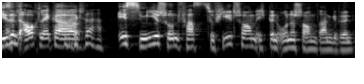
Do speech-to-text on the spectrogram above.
Die sind auch lecker. Ist mir schon fast zu viel Schaum. Ich bin ohne Schaum dran gewöhnt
